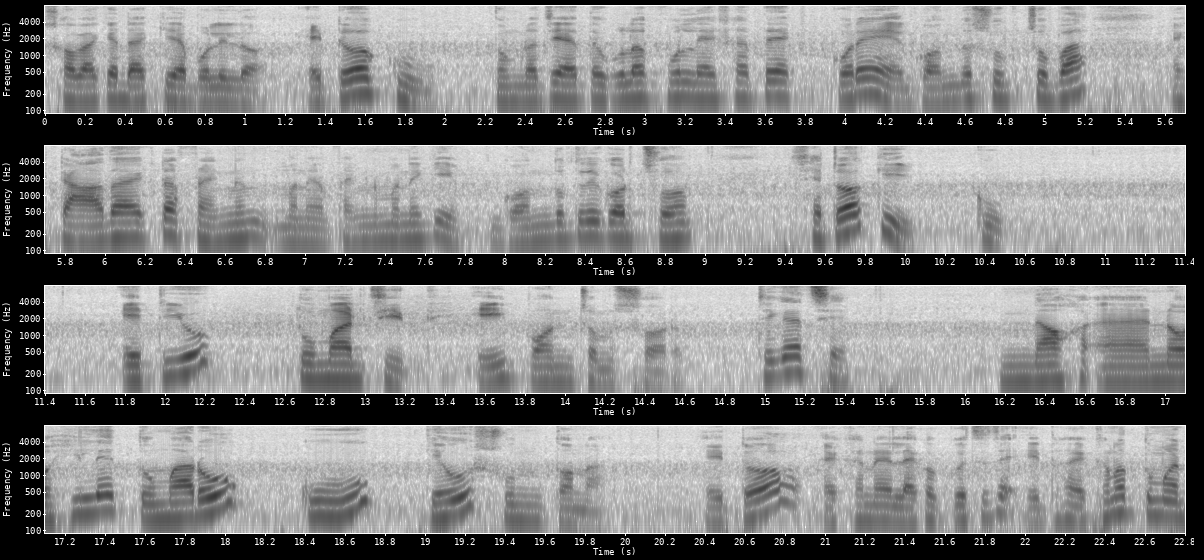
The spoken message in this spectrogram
সবাইকে ডাকিয়া বলিল, এটাও কু, তোমরা যে এতগুলো ফুল একসাথে করে গন্ধ শুকছো বা একটা আধা একটা ফ্র্যাগনেন্ট মানে ফ্র্যাগনেন্ট মানে কি, গন্ধ তৈরি করছ, সেটাও কি কু? এটিও তোমার জিত, এই পঞ্চম স্বর, ঠিক আছে? নহ- নহিলে তোমারও কু কেউ শুনতো না। এটা এখানে লেখক করেছে যে এটা এখানেও তোমার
